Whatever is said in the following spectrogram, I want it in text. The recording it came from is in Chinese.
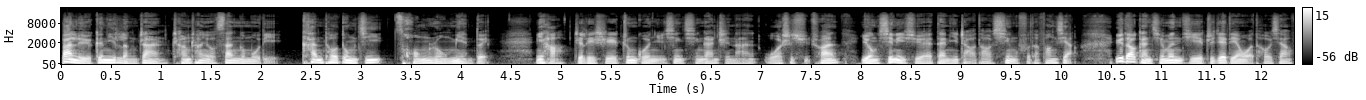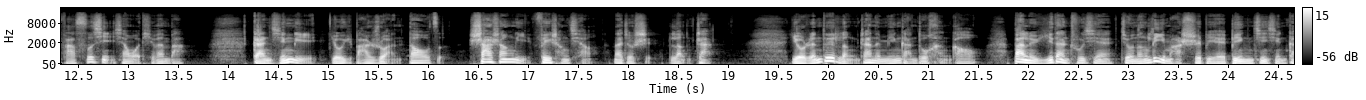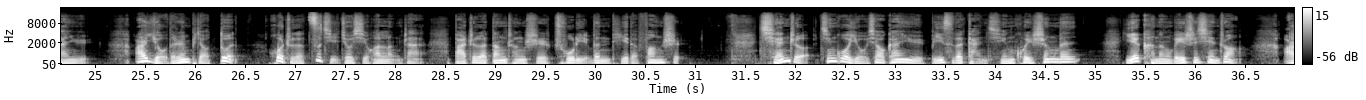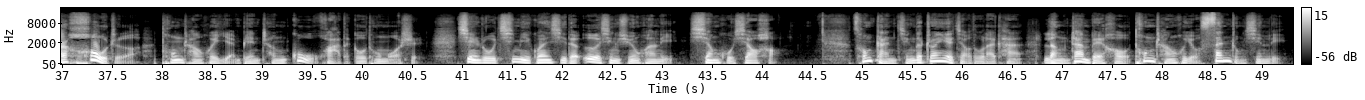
伴侣跟你冷战，常常有三个目的：看透动机，从容面对。你好，这里是中国女性情感指南，我是许川，用心理学带你找到幸福的方向。遇到感情问题，直接点我头像发私信向我提问吧。感情里有一把软刀子，杀伤力非常强，那就是冷战。有人对冷战的敏感度很高，伴侣一旦出现就能立马识别并进行干预；而有的人比较钝。或者自己就喜欢冷战，把这个当成是处理问题的方式。前者经过有效干预，彼此的感情会升温，也可能维持现状；而后者通常会演变成固化的沟通模式，陷入亲密关系的恶性循环里，相互消耗。从感情的专业角度来看，冷战背后通常会有三种心理：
